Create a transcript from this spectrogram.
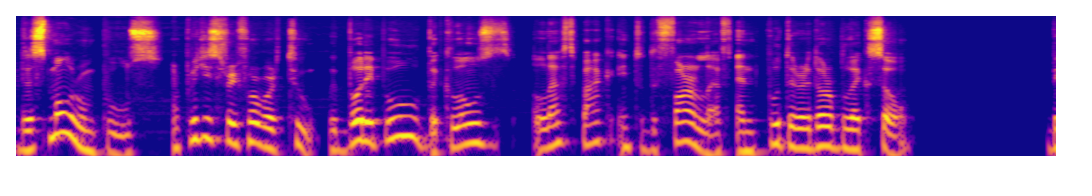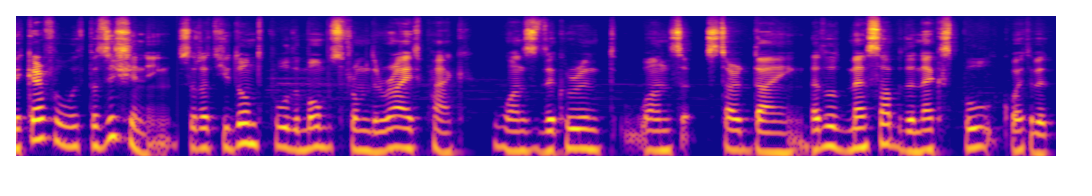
The small room pulls are pretty straightforward too. We body pull the closed left pack into the far left and put the red orb like so. Be careful with positioning so that you don't pull the mobs from the right pack once the current ones start dying. That would mess up the next pull quite a bit.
